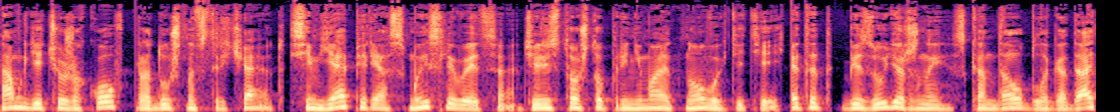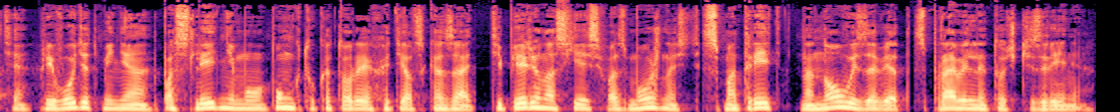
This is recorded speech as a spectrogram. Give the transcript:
Там, где чужаков радушно встречают, семья переосмысливается через то, что принимают новых детей. Этот безудержный скандал благодати приводит меня к последнему пункту, который я хотел сказать. Теперь у нас есть возможность смотреть на Новый Завет с правильной точки зрения.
